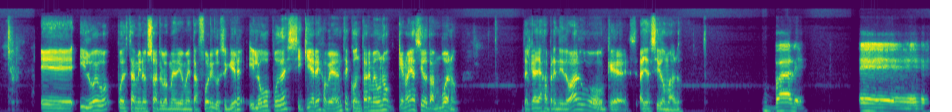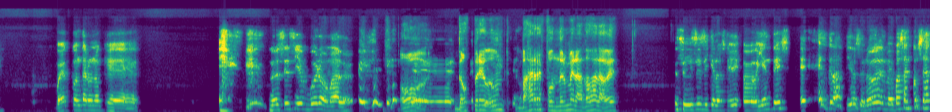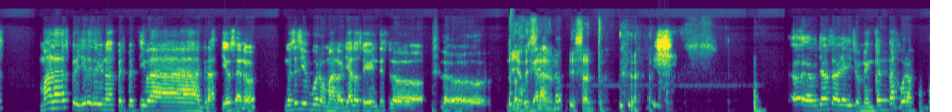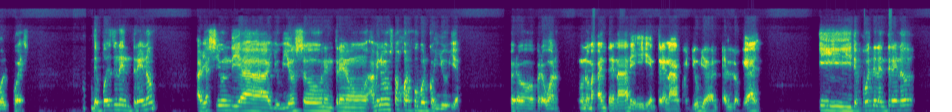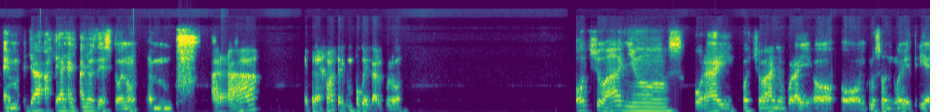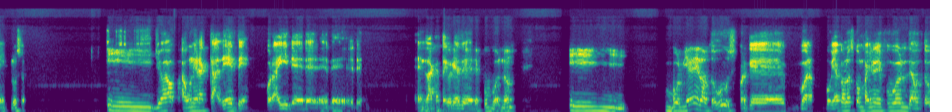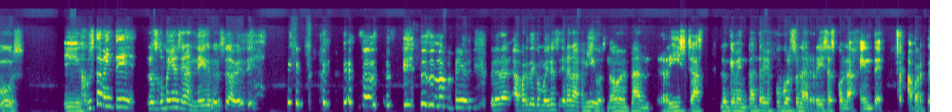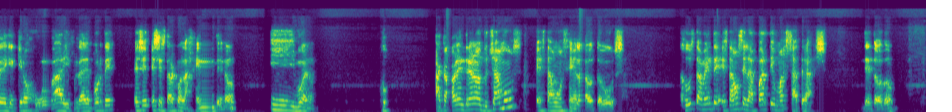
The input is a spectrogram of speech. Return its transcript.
Eh, y luego puedes también usarlo medio metafórico si quieres. Y luego puedes, si quieres, obviamente, contarme uno que no haya sido tan bueno, del que hayas aprendido algo o que haya sido malo. Vale. Eh, voy a contar uno que no sé si es bueno o malo. Oh, eh, dos preguntas. Vas a responderme las dos a la vez. Sí, sí, sí, que los oyentes. Eh, es gracioso, ¿no? Me pasan cosas malas, pero yo le doy una perspectiva graciosa, ¿no? No sé si es bueno o malo, ya los oyentes lo. lo, juzgarán, ¿no? Exacto. ya os había dicho, me encanta jugar a fútbol, pues. Después de un entreno, había sido un día lluvioso, un entreno. A mí no me gusta jugar fútbol con lluvia, pero, pero bueno, uno va a entrenar y entrena con lluvia, es lo que hay. Y después del entreno, em, ya hace años de esto, ¿no? Em, hará. Espera, déjame hacer un poco de cálculo. Ocho años por ahí, ocho años por ahí, o, o incluso nueve, diría incluso. Y yo aún era cadete, por ahí de, de, de, en la categoría de, fútbol, ¿no? Y volvía en el autobús, porque, bueno, volvía con los compañeros de fútbol de autobús. Y justamente los compañeros eran negros, ¿sabes? ¿Sabes? Pero eran, aparte de compañeros, eran amigos, ¿no? En plan, risas. Lo que me encanta del fútbol son las risas con la gente. Aparte de que quiero jugar y disfrutar de deporte, es, es estar con la gente, ¿no? Y bueno, acaba el entreno, nos duchamos, estamos en el autobús. Justamente estamos en la parte más atrás de todo,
